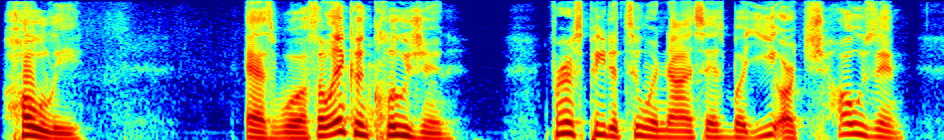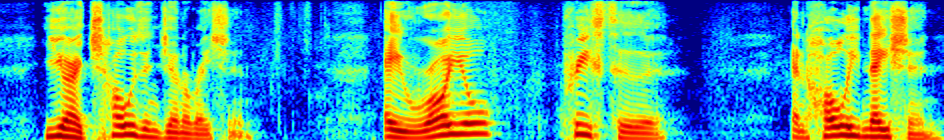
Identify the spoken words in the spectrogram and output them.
holy as well. So, in conclusion, First Peter 2 and 9 says, But ye are chosen you are a chosen generation, a royal priesthood, and holy nation,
